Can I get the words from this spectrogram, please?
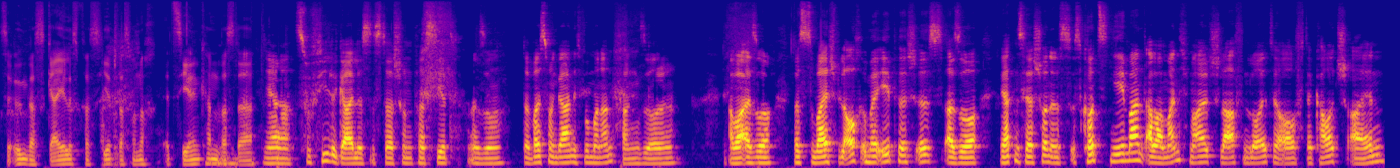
ist ja irgendwas Geiles passiert, was man noch erzählen kann, was da. Ja, zu viel Geiles ist da schon passiert. Also da weiß man gar nicht, wo man anfangen soll. Aber also, was zum Beispiel auch immer episch ist, also wir hatten es ja schon, es, es kotzt niemand, aber manchmal schlafen Leute auf der Couch ein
